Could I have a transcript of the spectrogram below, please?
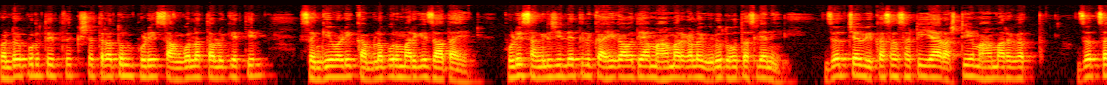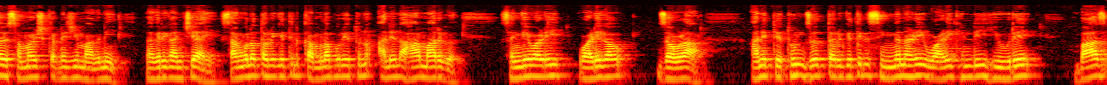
पंढरपूर तीर्थक्षेत्रातून पुढे सांगोला तालुक्यातील संगेवाडी कमलापूर मार्गे जात आहे. पुढे सांगली जिल्ह्यातील काही गावात या महामार्गाला विरोध होत असल्याने जतच्या विकासासाठी या राष्ट्रीय महामार्गात जतचा समावेश करण्याची मागणी नागरिकांची आहे. सांगोला तालुक्यातील कमलापूर येथून आलेला हा मार्ग संगेवाडी वाडेगाव जवळा आणि तेथून जत तालुक्यातील सिंगनहाळी वाळीखिंडी हिवरे बाज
